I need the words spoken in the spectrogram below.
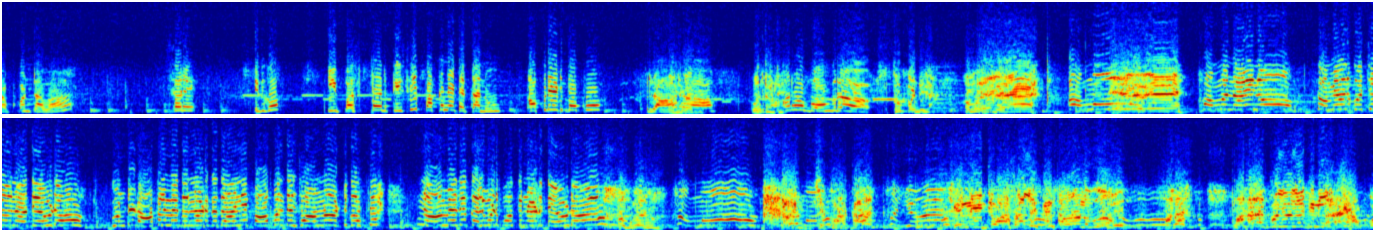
తప్పంటావా? సరే ఇదిగో. ఈ పసుపు తాడు తీసి పక్కనెట్టేస్తాను అప్పుడేటి తప్పు? రారా. వద్దండి. రారా బొంగురా. తప్పండి. అమ్మా? అమ్మో? అమ్మ నాయనో సమయానికి వచ్చావు నా దేవుడు. గుంటడు ఆకలి మీద ఉన్నాడు కదా అని పాపం తెలిసి అన్న అట్టుకొస్తే నా మీదే కలబడిపోతున్నాడు దేవుడు. అమ్మగారు. అమ్మో. కొడక. అయ్యో. నువ్వు? పద పదల కొలువులోకి నీ అవ్వ.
